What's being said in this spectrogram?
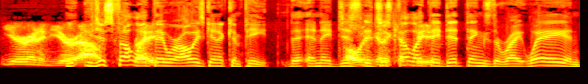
year in and year you, out. You just felt right? like they were always going to compete, and they just always it just felt compete. like they did things the right way. And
